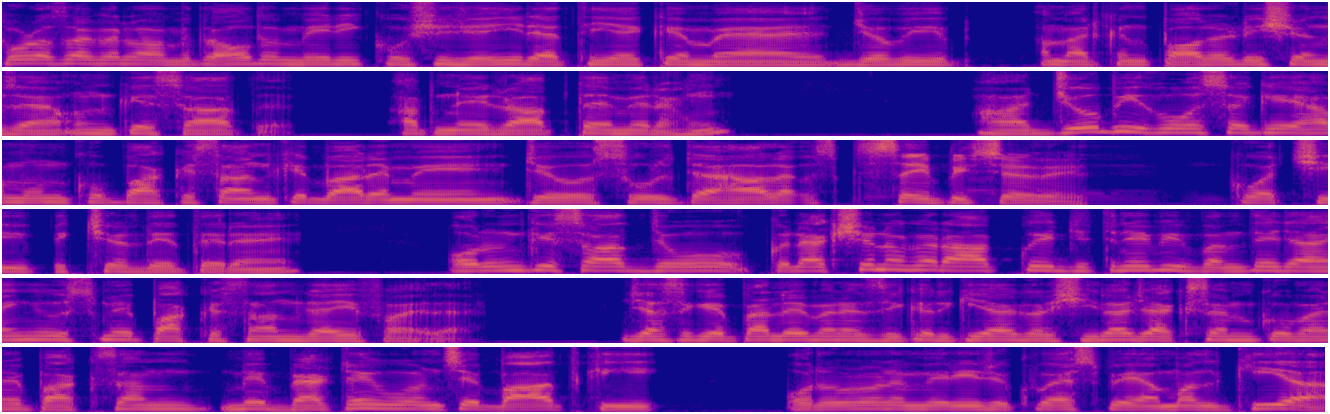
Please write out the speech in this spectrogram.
थोड़ा सा अगर मैं बताऊँ तो मेरी कोशिश यही रहती है कि मैं जो भी अमेरिकन पॉलिटिशियंस हैं उनके साथ अपने रबते में रहूँ। हाँ जो भी हो सके हम उनको पाकिस्तान के बारे में जो सूरत हाल है उसको सही पिक्चर है। उनको अच्छी पिक्चर देते रहें। और उनके साथ जो कनेक्शन अगर आपके जितने भी बनते जाएँगे उसमें पाकिस्तान का ही फ़ायदा है। जैसे कि पहले मैंने ज़िक्र किया अगर शीला जैक्सन को मैंने पाकिस्तान में बैठे हुए उनसे बात की और उन्होंने मेरी रिक्वेस्ट पे अमल किया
